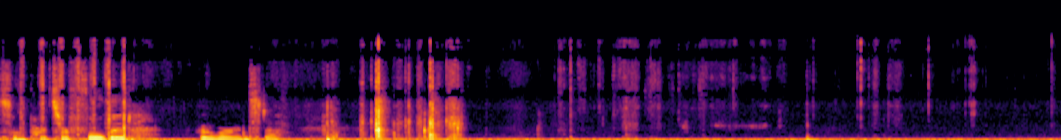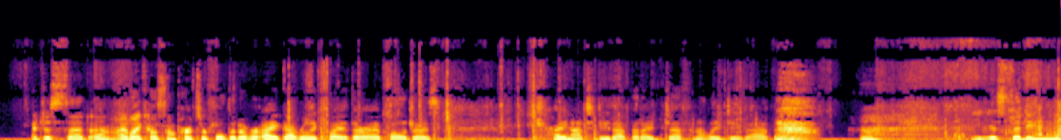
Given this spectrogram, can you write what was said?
Some parts are folded over and stuff. I just said um, I like how some parts are folded over. I got really quiet there. I apologize. Try not to do that, but I definitely do that. yes, I do.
